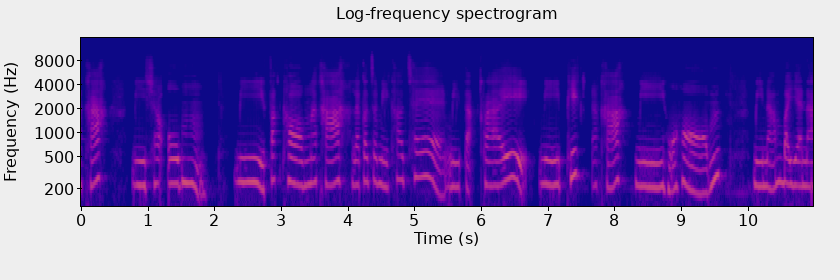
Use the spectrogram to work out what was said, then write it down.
นะคะ มีชะอม มีฟักทองนะคะ แล้วก็จะมีข้าวแช่ มีตะไคร้มีพริกนะคะ มีหัวหอม มีน้ำใบยาน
